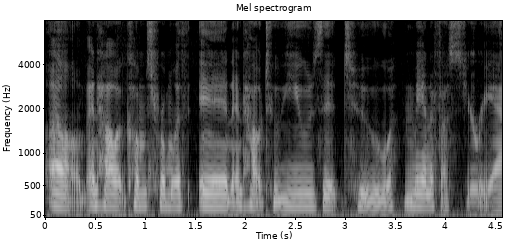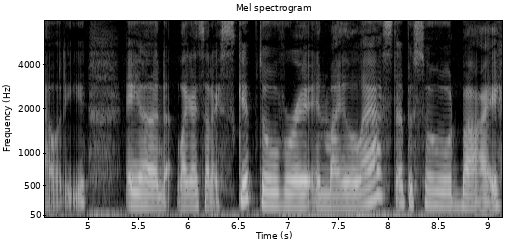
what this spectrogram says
um, and how it comes from within and how to use it to manifest your reality. And like I said, I skipped over it in my last episode by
